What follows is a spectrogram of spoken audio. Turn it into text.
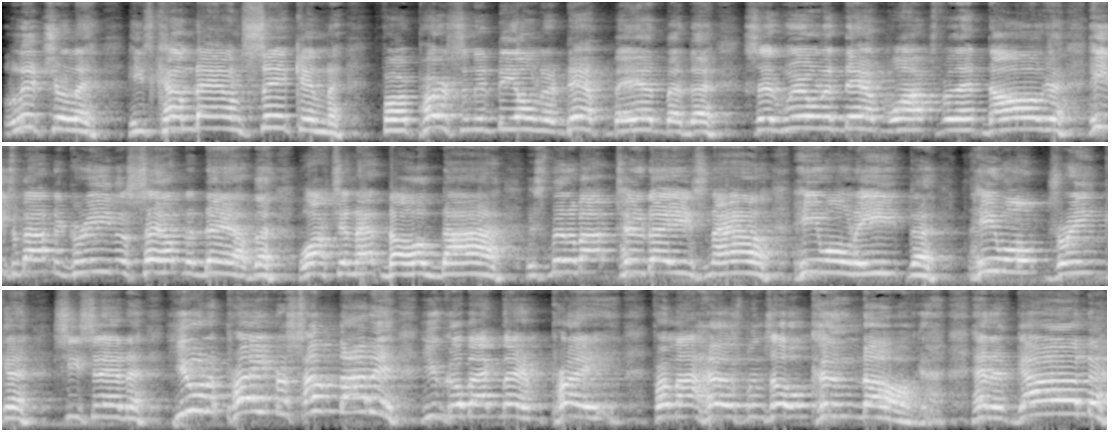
literally, he's come down sick and for a person to be on their deathbed, but uh, said, We're on a death watch for that dog. He's about to grieve himself to death, uh, watching that dog die. It's been about two days now. He won't eat, uh, he won't drink. Uh, she said, uh, You want to pray for somebody? You go back there and pray for my husband's old coon dog. And if God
